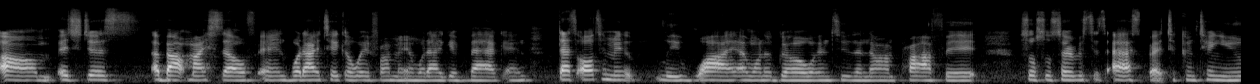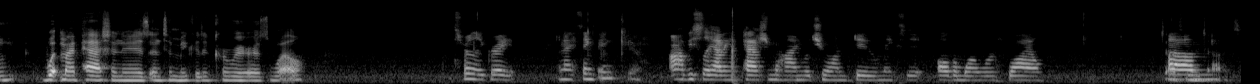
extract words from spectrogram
um, it's just about myself and what I take away from it and what I give back. And that's ultimately why I want to go into the nonprofit social services aspect to continue what my passion is and to make it a career as well. It's really great. And I think Thank you. Obviously having a passion behind what you want to do makes it all the more worthwhile. Definitely um, does.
